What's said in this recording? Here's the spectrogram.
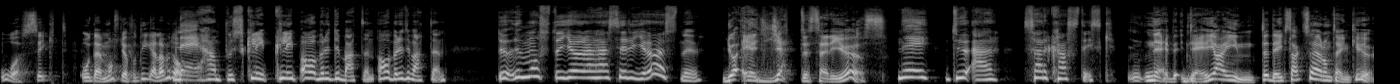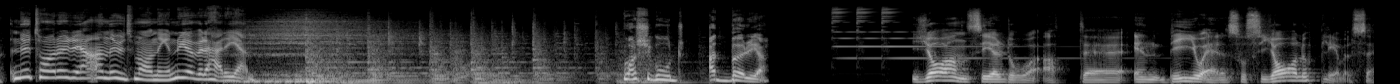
åsikt och den måste jag få dela med dem. Nej Hampus, klipp, klipp, avbryt debatten, avbryt debatten. Du, du måste göra det här seriöst nu. Jag är jätteseriös! Nej, du är sarkastisk. Nej, det, det är jag inte. Det är exakt så här de tänker ju. Nu tar du dig an utmaningen, nu gör vi det här igen. Varsågod att börja. Jag anser då att eh, en bio är en social upplevelse.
